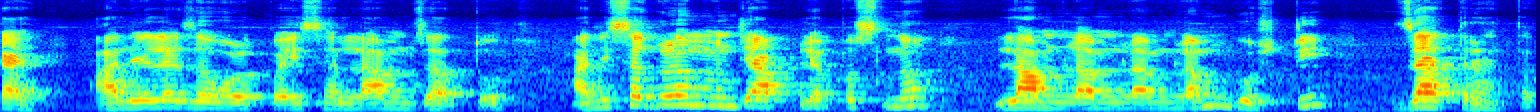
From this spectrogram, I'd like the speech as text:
काय? आलेला जवळ पैसा लांब जातो आणि सगळं म्हणजे आपल्यापासून लांब लांब लांब लांब गोष्टी जात राहतात.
